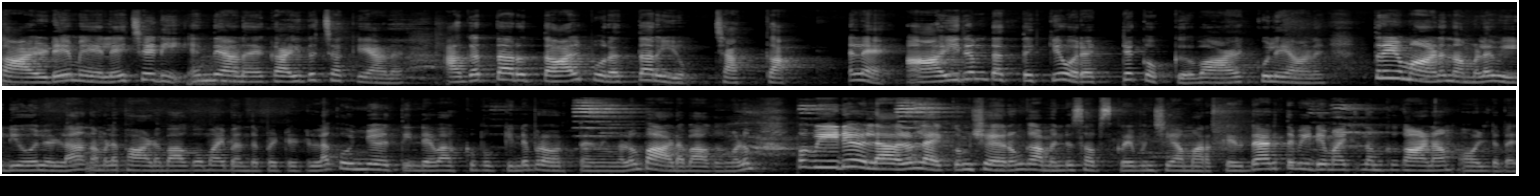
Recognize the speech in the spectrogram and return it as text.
കായുടെ മേലെ ചെടി എന്താണ് കൈതച്ചക്കയാണ്. അകത്തറുത്താൽ പുറത്തറിയും ചക്ക അല്ലേ? ആയിരം തത്തയ്ക്ക് ഒരൊറ്റ കൊക്ക് വാഴക്കുലയാണ്. ഇത്രയുമാണ് നമ്മളെ വീഡിയോയിലുള്ള നമ്മളെ പാഠഭാഗവുമായി ബന്ധപ്പെട്ടിട്ടുള്ള കുഞ്ഞെഴുത്തിന്റെ വർക്ക് ബുക്കിന്റെ പ്രവർത്തനങ്ങളും പാഠഭാഗങ്ങളും. അപ്പോൾ വീഡിയോ എല്ലാവരും ലൈക്കും ഷെയറും കമന്റും സബ്സ്ക്രൈബും ചെയ്യാൻ മറക്കരുത്. അടുത്ത വീഡിയോ നമുക്ക് കാണാം. All the best.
